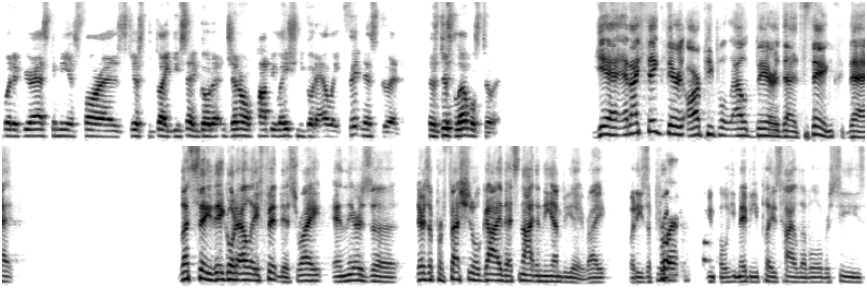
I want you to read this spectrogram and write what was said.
But if you're asking me as far as just like you said, go to general population, you go to LA Fitness, good. There's just levels to it. Yeah, and I think there are people out there that think that let's say they go to LA Fitness, right? And there's a there's a professional guy that's not in the NBA, right? But he's a pro. Right. You know, he maybe he plays high level overseas.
